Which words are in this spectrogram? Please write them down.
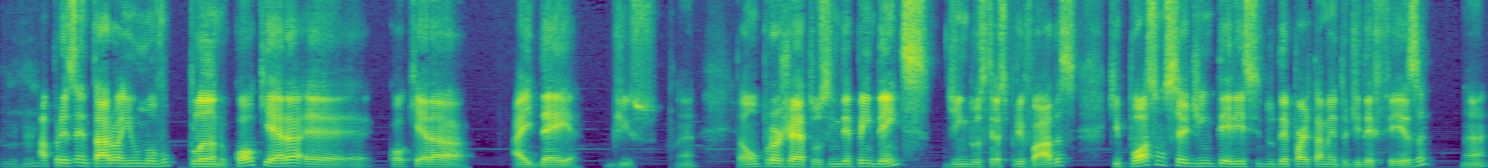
Uhum. apresentaram aí um novo plano. Qual que era, é, qual que era a ideia disso? Né? Então, projetos independentes de indústrias privadas que possam ser de interesse do Departamento de Defesa, né?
